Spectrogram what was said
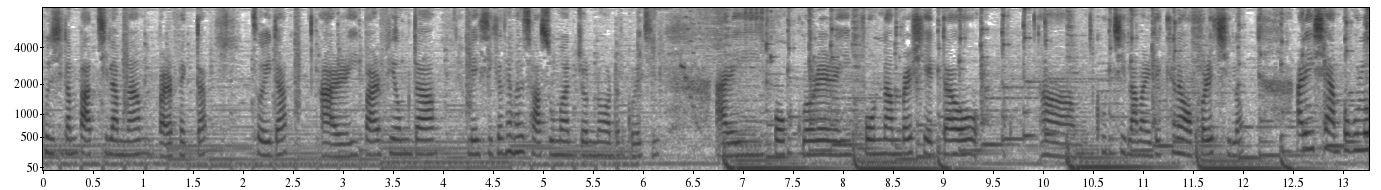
খুঁজছিলাম, পাচ্ছিলাম না পারফেক্টটা সো এইটা, আর এই পারফিউমটা বেসিক্যালি আমার শাশুমার জন্য অর্ডার করেছি। আর এই ফোকলোরের এই ফোন নাম্বার সেটাও খুঁজছিলাম আর এটা এখানে অফারে ছিল। আর এই শ্যাম্পুগুলো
